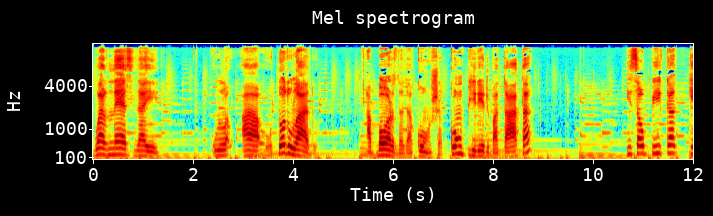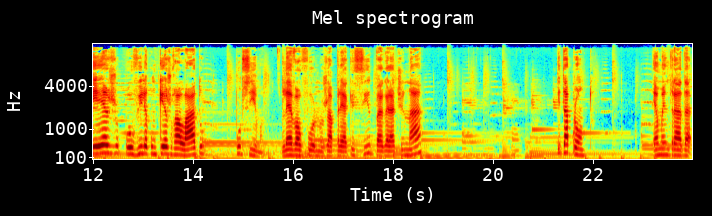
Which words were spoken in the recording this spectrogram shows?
guarnece daí o, a, o, todo o lado, a borda da concha com pirê de batata e salpica queijo, polvilha com queijo ralado por cima. Leva ao forno já pré-aquecido para gratinar e tá pronto. É uma entrada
